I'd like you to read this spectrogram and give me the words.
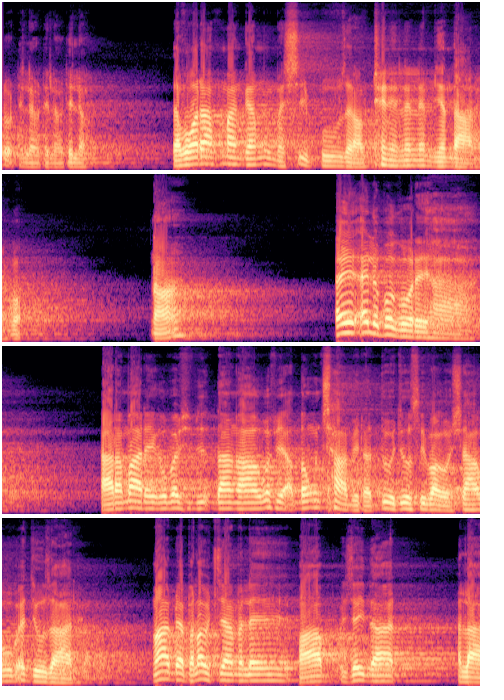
လို့ဒီလိုဒီလိုဒီလိုသဘောထားမှန်ကန်မှုမရှိဘူးဆိုတော့ထင်ထင်လင်းလင်းမြင်တာတယ်ပေါ့နော်အဲ့အဲ့လိုပုံကိုယ်တွေဟာအာရမတွေကိုပဲဖြစ်ဖြစ်တန်ဃာကိုပဲဖြစ်အသုံးချပြီးတော့သူ့အကျိုးစီးပွားကိုရှာဖို့ပဲကြိုးစားတယ် ငါအတွက်ဘယ်လောက်ကြံမလဲဘာရိတ်တာဟလာ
